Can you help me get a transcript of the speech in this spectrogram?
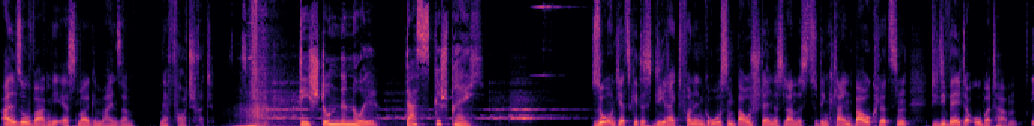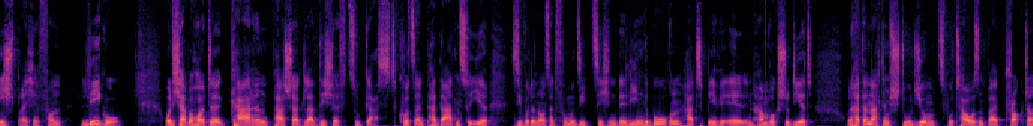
Also wagen wir erstmal gemeinsam mehr Fortschritt. Die Stunde Null. Das Gespräch. So, und jetzt geht es direkt von den großen Baustellen des Landes zu den kleinen Bauklötzen, die die Welt erobert haben. Ich spreche von Lego. Und ich habe heute Karen Pascha Gladischew zu Gast. Kurz ein paar Daten zu ihr. Sie wurde 1975 in Berlin geboren, hat BWL in Hamburg studiert und hat dann nach dem Studium 2000 bei Procter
